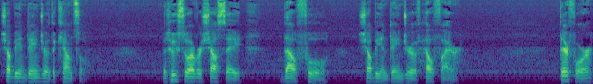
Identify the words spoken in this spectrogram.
shall be in danger of the council. But whosoever shall say, Thou fool, shall be in danger of hellfire. Therefore,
